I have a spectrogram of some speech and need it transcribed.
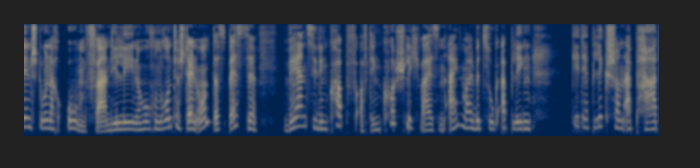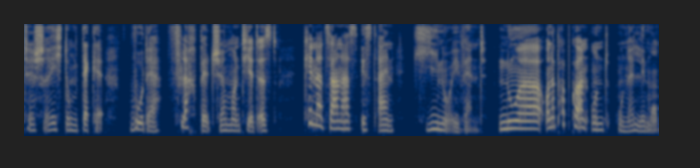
den Stuhl nach oben fahren, die Lehne hoch und runter stellen und das Beste, während sie den Kopf auf den kuschelig weißen Einmalbezug ablegen, geht der Blick schon apathisch Richtung Decke, wo der Flachbildschirm montiert ist. Kinderzahnarzt ist ein Kinoevent. Nur ohne Popcorn und ohne Limo.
